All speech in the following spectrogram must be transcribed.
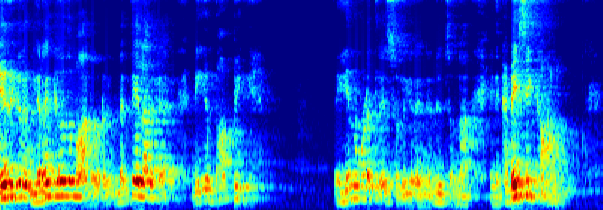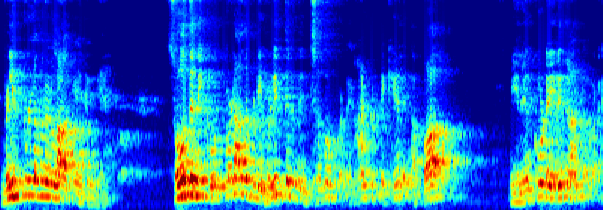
ஏறுகிறதும் இறங்குறதுமான ஒரு மெத்தையிலாக நீங்கள் பார்ப்பீங்க. என் இடத்துல சொல்கிறேன் என்று சொன்னால் இது கடைசி காலம். விழிப்புள்ளவர்களாக இருங்க. சோதனைக்கு உட்படாதபடி விழித்திருந்து ஜெபம் பண்ணி. ஆண்டுகிட்ட கேளுங்க அப்பா நீர் என் கூட இருங்க ஆண்டவரே.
